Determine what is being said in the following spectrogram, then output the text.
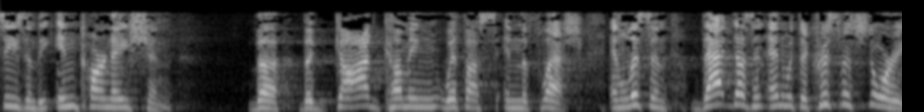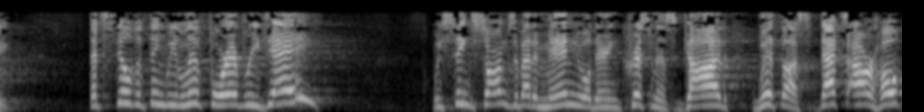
season the incarnation, the, the God coming with us in the flesh. And listen, that doesn't end with the Christmas story. That's still the thing we live for every day. We sing songs about Emmanuel during Christmas, God with us. That's our hope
